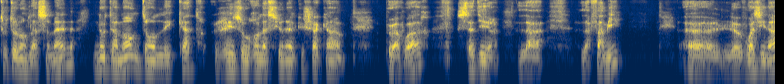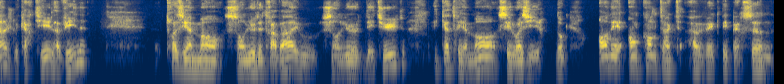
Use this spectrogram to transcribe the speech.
tout au long de la semaine, notamment dans les quatre réseaux relationnels que chacun peut avoir, c'est-à-dire la, la famille, euh, le voisinage, le quartier, la ville. Troisièmement, son lieu de travail ou son lieu d'études. Et quatrièmement, ses loisirs. Donc, on est en contact avec des personnes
